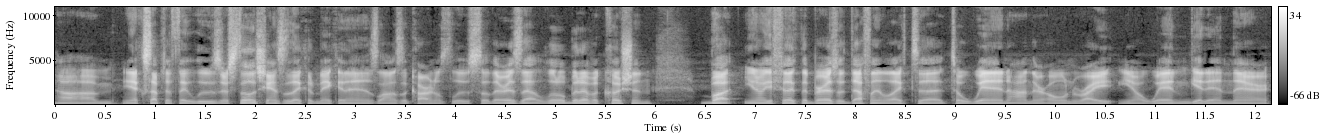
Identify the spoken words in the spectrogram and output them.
Um, except if they lose, there's still a chance that they could make it in as long as the Cardinals lose. So there is that little bit of a cushion. But you know, you feel like the Bears would definitely like to to win on their own right. You know, win, get in there,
